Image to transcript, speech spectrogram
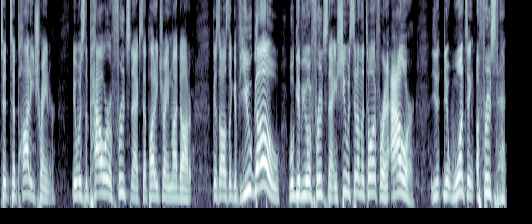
to, to potty train her. It was the power of fruit snacks that potty trained my daughter. Because I was like, if you go, we'll give you a fruit snack. And she would sit on the toilet for an hour you, wanting a fruit snack.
